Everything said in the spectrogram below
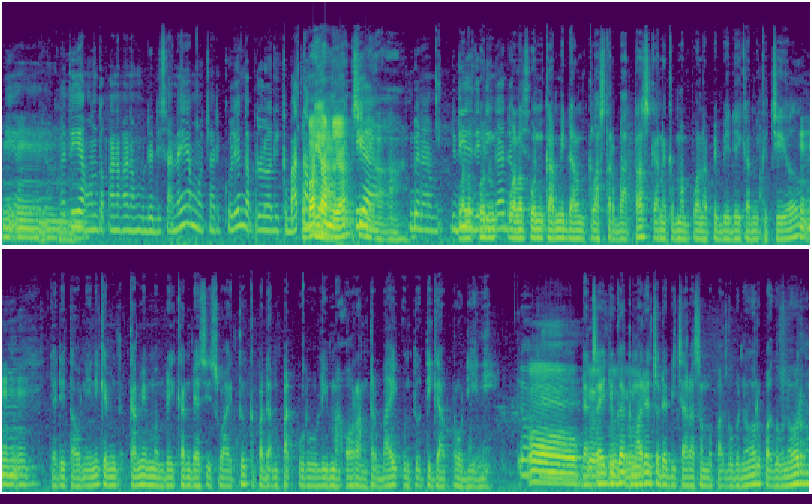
Iya, iya, iya. Berarti yang untuk anak-anak muda di sana yang mau cari kuliah nggak perlu lagi ke Batam. Ke Batam ya? di sini, Iya, ah, ah. benar. Jadi di walaupun ada walaupun kami dalam kelas terbatas karena kemampuan APBD kami kecil. Jadi tahun ini kami, kami memberikan beasiswa itu kepada 45 orang terbaik untuk tiga prodi ini. Oh. Dan saya juga kemarin sudah bicara sama Pak Gubernur, Pak Gubernur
